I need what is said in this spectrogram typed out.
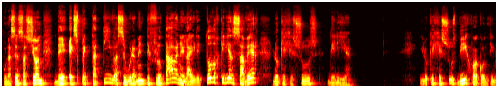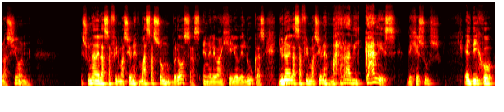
Una sensación de expectativa seguramente flotaba en el aire. Todos querían saber lo que Jesús diría. Y lo que Jesús dijo a continuación es una de las afirmaciones más asombrosas en el Evangelio de Lucas y una de las afirmaciones más radicales de Jesús. Él dijo,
